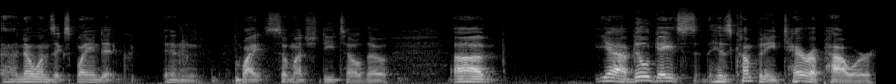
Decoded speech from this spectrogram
Uh, no one's explained it in quite so much detail, though. Uh, yeah, Bill Gates, his company TerraPower,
